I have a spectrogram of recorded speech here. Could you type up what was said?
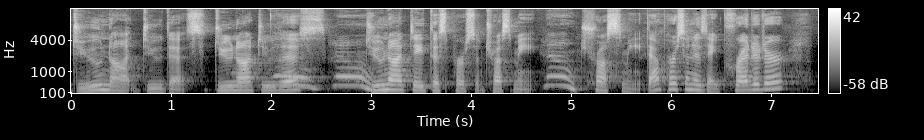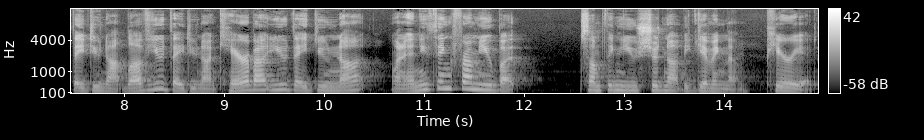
Do not do this. Do not do this. no. Do not date this person. Trust me. No. Trust me. That person is a predator. They do not love you. They do not care about you. They do not want anything from you but something you should not be giving them. Period.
